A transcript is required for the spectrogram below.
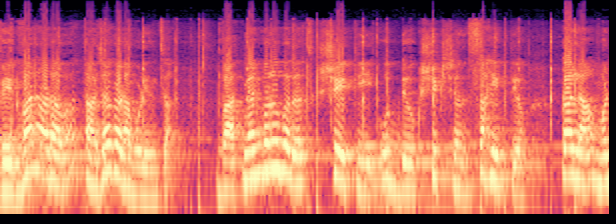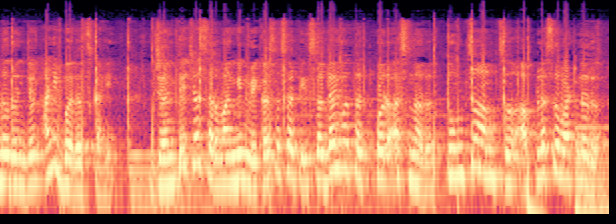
वेगवान आढावा ताज्या घडामोडींचा. बातम्यांबरोबरच शेती उद्योग शिक्षण साहित्य कला मनोरंजन आणि बरंच काही. जनतेच्या सर्वांगीण विकासासाठी सदैव तत्पर असणारं तुमचं आमचं आपलंसं वाटणारं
